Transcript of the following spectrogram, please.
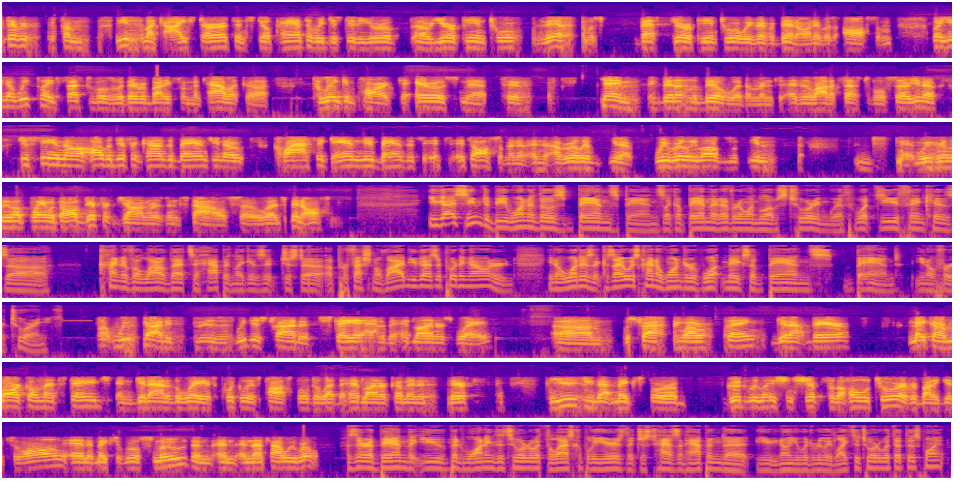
everything from you know, like Iced Earth and Steel Panther. We just did a Europe uh, European tour with them. It was best European tour we've ever been on. It was awesome. But you know, we played festivals with everybody from Metallica to Linkin Park to Aerosmith to name. We've been on the bill with them and, and a lot of festivals. So you know, just seeing all, all the different kinds of bands, you know, classic and new bands, it's it's it's awesome. And and I really, you know, we really love you know. We really love playing with all different genres and styles, so uh, it's been awesome. You guys seem to be one of those bands bands, like a band that everyone loves touring with. What do you think has uh, kind of allowed that to happen? Like, is it just a, a professional vibe you guys are putting out, or you know, what is it? Because I always kind of wonder what makes a band's band, you know, for touring. What we try to do is we just try to stay out of the headliner's way. Um, try to do our thing, get out there, make our mark on that stage, and get out of the way as quickly as possible to let the headliner come in and their usually that makes for a good relationship for the whole tour. Everybody gets along, and it makes it real smooth, and and and that's how we roll. Is there a band that you've been wanting to tour with the last couple of years that just hasn't happened that you, know you would really like to tour with at this point?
